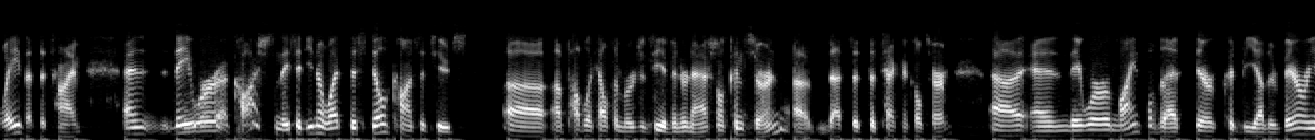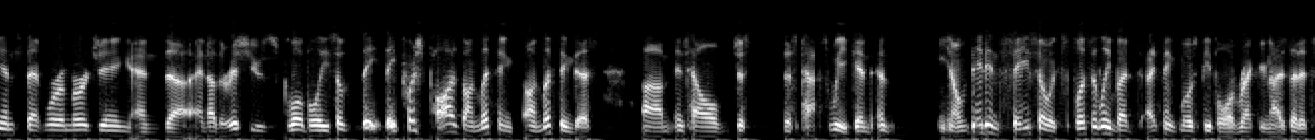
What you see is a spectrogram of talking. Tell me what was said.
wave at the time, and they were cautious, and they said, you know what, this still constitutes uh, a public health emergency of international concern. Uh, that's the technical term. Uh, and they were mindful that there could be other variants that were emerging and uh, and other issues globally. So they, they pushed pause on lifting on lifting this um, until just this past week. And, and you know they didn't say so explicitly, but I think most people recognize that it's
